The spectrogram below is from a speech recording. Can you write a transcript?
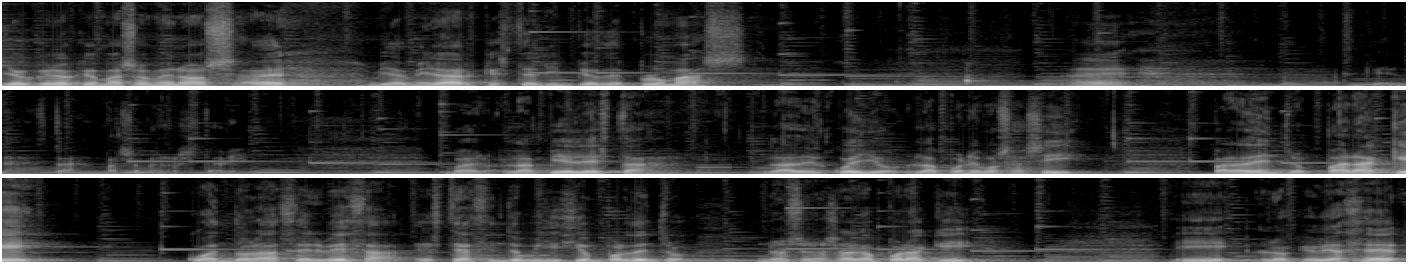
Yo creo que más o menos, a ver, voy a mirar que esté limpio de plumas. ¿Eh? Aquí está, más o menos está bien. Bueno, la piel esta, la del cuello, la ponemos así para adentro, para que cuando la cerveza esté haciendo ebullición por dentro no se nos salga por aquí. Y lo que voy a hacer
